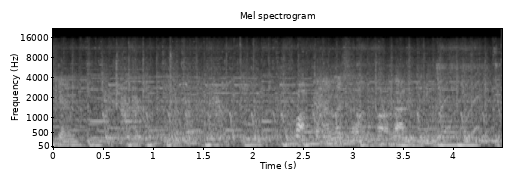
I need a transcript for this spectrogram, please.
Last game. Fuck, I miss one? Oh, that.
